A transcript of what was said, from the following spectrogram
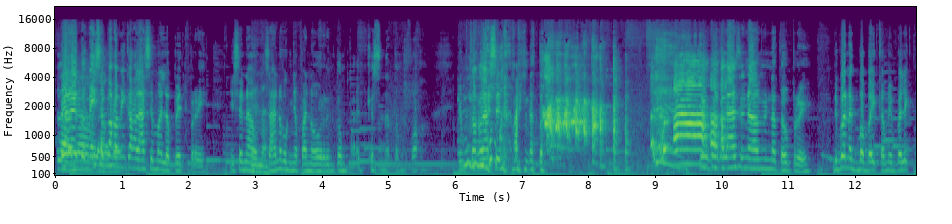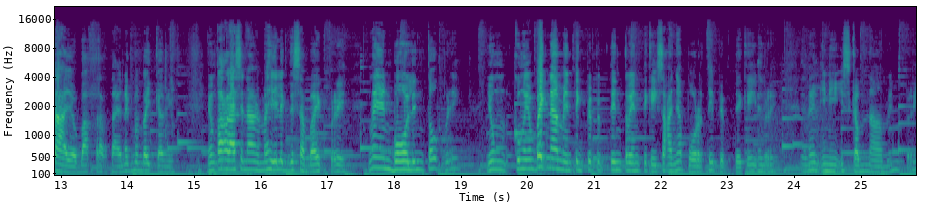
Pero ito, may isa pa kaming kaklase malupit, pre. Isa na, Yan na. sana wag niya panoorin tong podcast na to. Fuck. Yung kaklase namin na to. yung kaklase namin na to, pre. Di ba nagbabike kami, balik tayo, backtrack tayo, nagbabike kami. Yung kaklase namin, mahilig din sa bike, pre. Ngayon, ballin to, pre. Yung, kung yung bike namin, tig 15-20k, sa kanya 40-50k, pre. Ngayon, ini-scam namin, pre.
